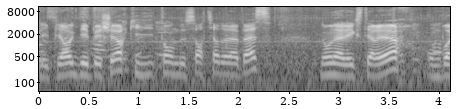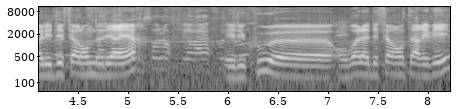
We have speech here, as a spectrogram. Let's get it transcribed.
Les pirogues des pêcheurs qui tentent de sortir de la passe. Nous on est à l'extérieur, on voit les déferlantes de derrière. Et du coup euh, on voit la déferlante arriver,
